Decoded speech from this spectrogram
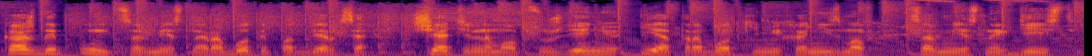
Каждый пункт совместной работы подвергся тщательному обсуждению и отработке механизмов совместных действий.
